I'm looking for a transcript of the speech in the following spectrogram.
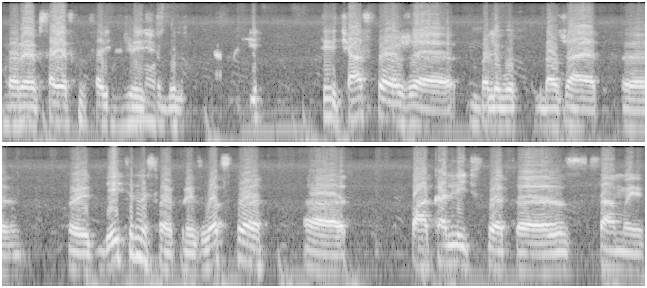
которые в Советском Союзе еще были. И сейчас тоже Болливуд продолжает э, деятельность, свое производство. Э, по количеству это самый,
